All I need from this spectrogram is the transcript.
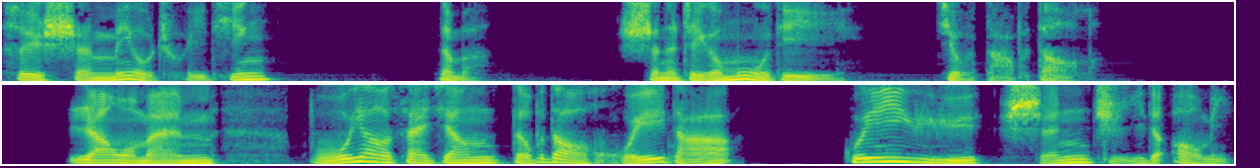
所以神没有垂听，那么神的这个目的就达不到了。让我们不要再将得不到回答归于神旨意的奥秘，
